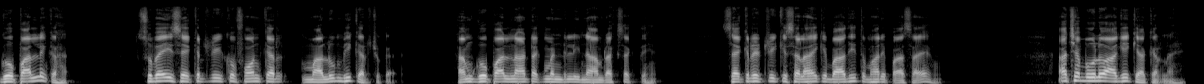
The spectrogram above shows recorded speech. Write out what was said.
गोपाल ने कहा, सुबह ही सेक्रेटरी को फ़ोन कर मालूम भी कर चुका। हम गोपाल, नाटक मंडली नाम रख सकते हैं। सेक्रेटरी की सलाह के बाद ही तुम्हारे पास आया हूँ। अच्छा बोलो आगे क्या करना है?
